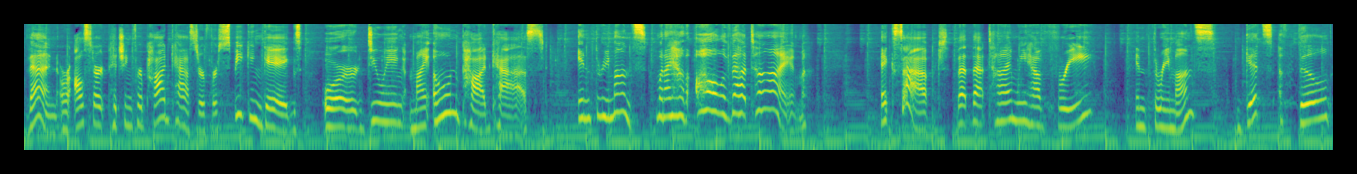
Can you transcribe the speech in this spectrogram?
then, or I'll start pitching for podcasts or for speaking gigs or doing my own podcast in three months when I have all of that time. Except that that time we have free in three months gets filled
